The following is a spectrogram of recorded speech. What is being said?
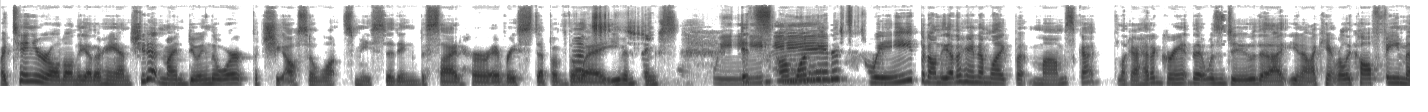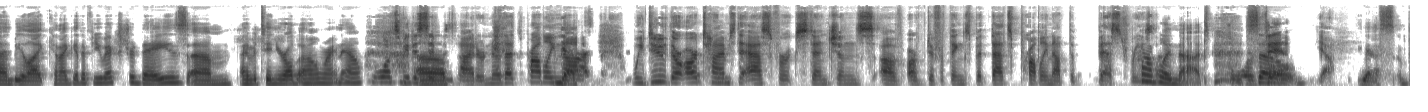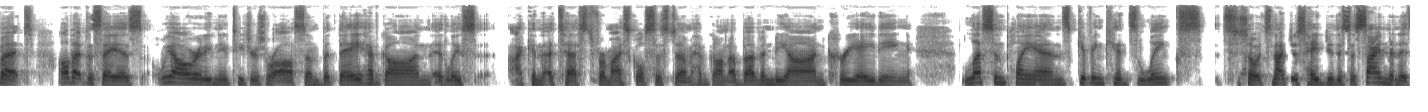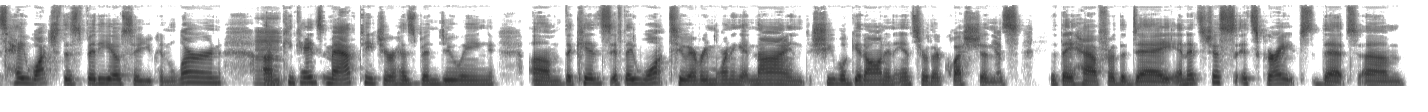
My 10 year old, on the other hand, she doesn't mind doing the work, but she also wants me sitting beside her every step of the way. Even things, Sweet. it's on one hand, it's sweet, but on the other hand, I'm like, but mom's got, like, I had a grant that was due that I, you know, I can't really call FEMA and be like, can I get a few extra days? Um, I have a 10 year old at home right now. Who wants me to sit Um, beside her? No, that's probably yes, not. We do. There are times to ask for extensions of, of different things, but that's probably not the best reason probably not. So, Yeah. Yes, but all that to say is we already knew teachers were awesome, but they have gone, at least I can attest for my school system, have gone above and beyond creating lesson plans, giving kids links. Yep. So it's not just, hey, do this assignment, it's, hey, watch this video so you can learn. Um, Mm, Kincaid's math teacher has been doing um, the kids, if they want to, every morning at nine, she will get on and answer their yep. questions that they have for the day. And it's just, it's great that um,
